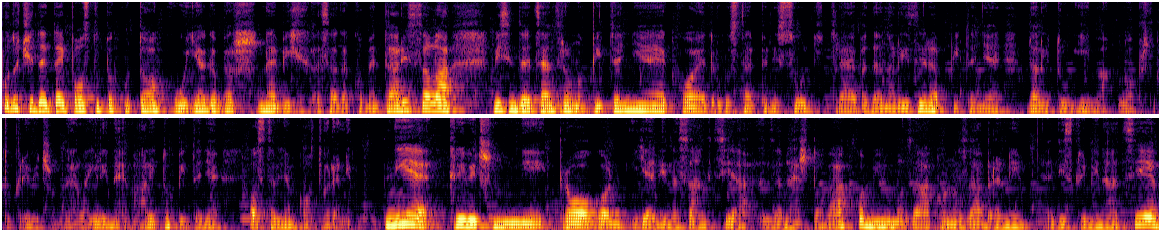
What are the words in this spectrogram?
Budući da je taj postupak u toku, ja ga baš ne bih sada komentarisala. Mislim da je centralno pitanje koje drugostepeni sud treba da analizira, pitanje da li tu ima uopšte to krivično krivičnog dela ili nema, ali to pitanje ostavljam otvorenim. Nije krivični progon jedina sankcija za nešto ovako, mi imamo zakon o zabrani diskriminacije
